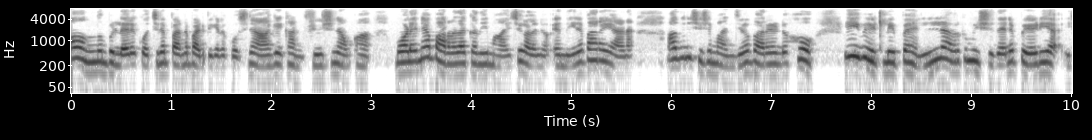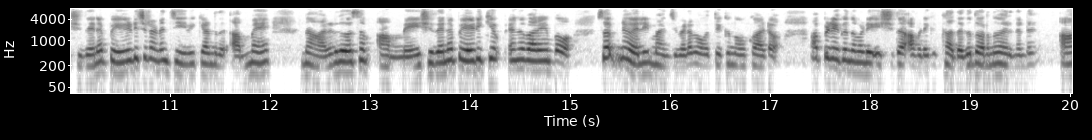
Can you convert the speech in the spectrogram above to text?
അതൊന്നും പിള്ളേരെ കൊച്ചിനെ പറഞ്ഞ് പഠിപ്പിക്കണം കൊച്ചിനെ ആകെ കൺഫ്യൂഷൻ ആവും. ആ മോളെ ഞാൻ പറഞ്ഞതൊക്കെ നീ മായ്ച്ചു കളഞ്ഞു എന്നിങ്ങനെ പറയാണ്. അതിനുശേഷം മഞ്ജുവ പറയുന്നുണ്ട് ഹോ ഈ വീട്ടിൽ ഇപ്പൊ എല്ലാവർക്കും ഇഷിതേനെ പേടിയാ. ഇഷിതേനെ പേടിച്ചിട്ടാണ് ജീവിക്കേണ്ടത്. അമ്മേ നാലൊരു ദിവസം അമ്മേ ഇഷിതേനെ പേടിക്കും എന്ന് പറയുമ്പോൾ സ്വപ്നവലി മഞ്ജുവയുടെ മുഖത്തേക്ക് നോക്കാട്ടോ. അപ്പോഴേക്കും നമ്മുടെ ഇഷിത അവിടേക്ക് കഥക് തുറന്നു വരുന്നുണ്ട്. ആ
